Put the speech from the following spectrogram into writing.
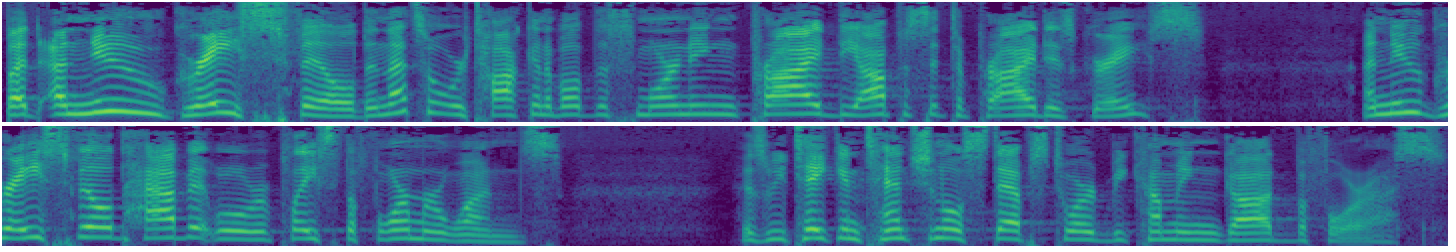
But a new grace filled, and that's what we're talking about this morning. Pride, the opposite to pride is grace. A new grace filled habit will replace the former ones as we take intentional steps toward becoming God before us.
